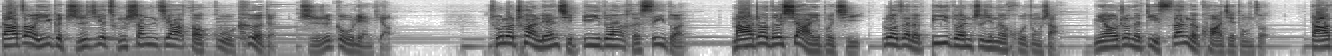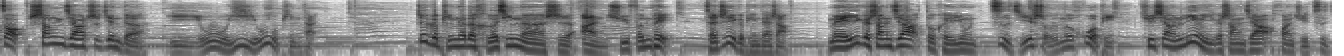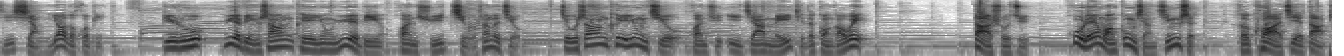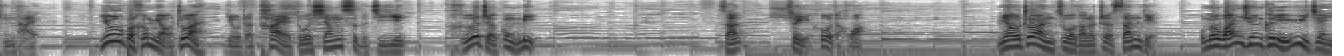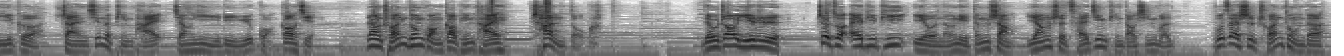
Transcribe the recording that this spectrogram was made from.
打造一个直接从商家到顾客的。直购链条，除了串联起 B 端和 C 端，马昭德下一步棋落在了 B 端之间的互动上。秒赚的第三个跨界动作，打造商家之间的以物易物平台。这个平台的核心呢是按需分配，在这个平台上，每一个商家都可以用自己手中的货品去向另一个商家换取自己想要的货品。比如，月饼商可以用月饼换取酒商的酒，酒商可以用酒换取一家媒体的广告位。大数据、互联网共享精神和跨界大平台，Uber 和秒赚有着太多相似的基因，何者共利？三，最后的话，秒赚做到了这三点，我们完全可以预见一个崭新的品牌将屹立于广告界，让传统广告平台颤抖吧。有朝一日，这座 APP 也有能力登上央视财经频道新闻，不再是传统的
